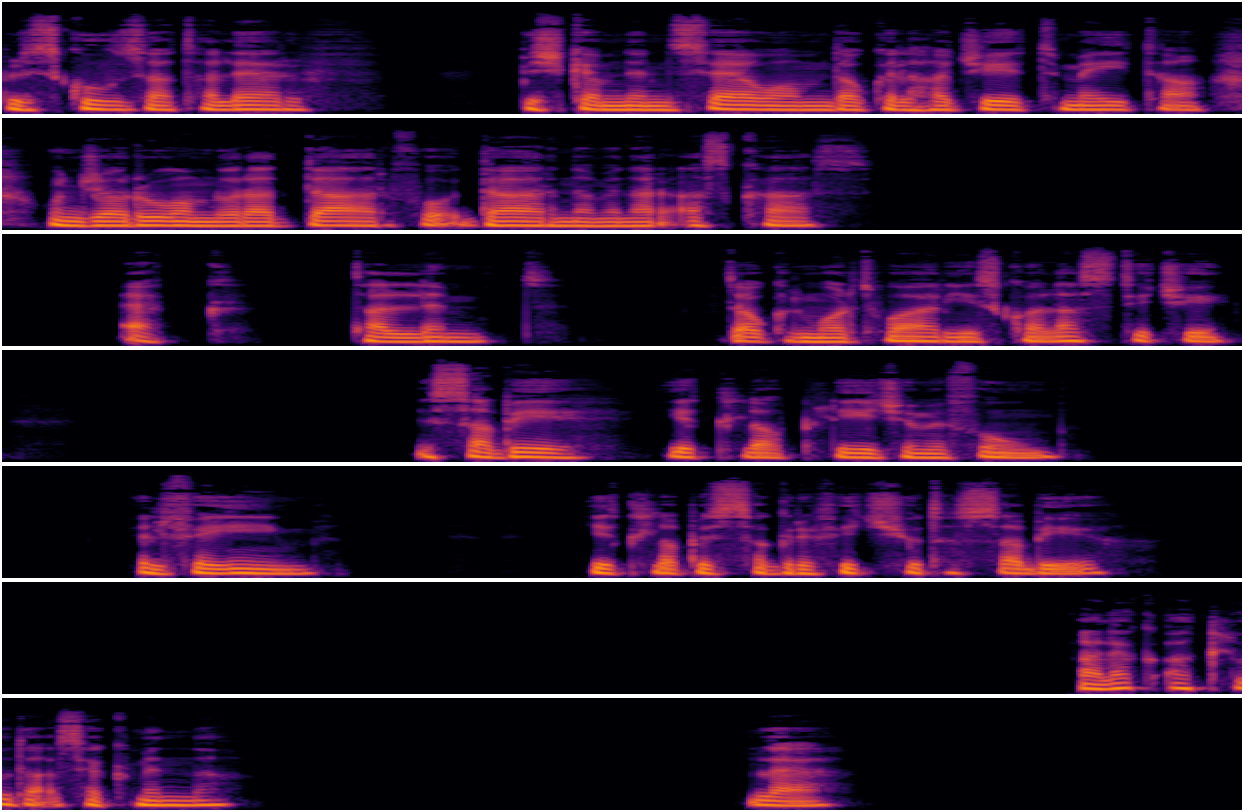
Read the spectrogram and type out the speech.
bl-iskuża tal-għerf biex kemm ninsewhom dawk il-ħaġiet mejta u nġorruhom lura d-dar fuq darna mingħajr qasqas. Hekk tgħallimt f'dawk il-mortwarji skolastiċi. Is-sabiħ jitlob li jiġi mifhum. Il-fehim jitlob is-sagrifiċċju tas-sabiħ. Għalhekk qatlu daqshekk minna? Le.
